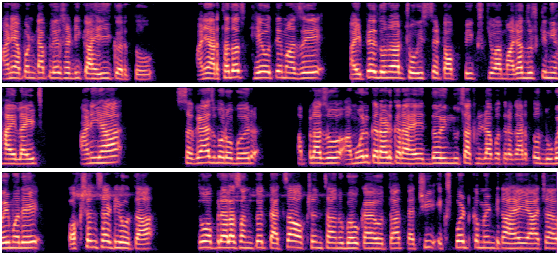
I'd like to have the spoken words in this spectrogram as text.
आणि आपण त्या प्लेअरसाठी काहीही करतो. आणि अर्थातच हे होते माझे आय पी एल दोन हजार चोवीसचे टॉप पिक्स किंवा माझ्या दृष्टीने हायलाईट्स आणि ह्या सगळ्याच बरोबर आपला जो अमोल कराडकर आहे द हिंदूचा क्रीडा पत्रकार तो दुबईमध्ये ऑप्शनसाठी होता. तो आपल्याला सांगतोय त्याचा ऑप्शनचा अनुभव काय होता? त्याची एक्सपर्ट कमेंट काय आहे याच्या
